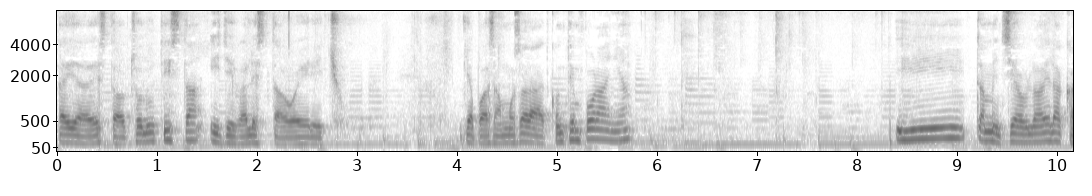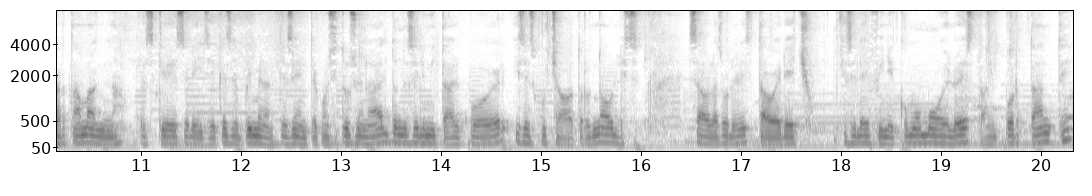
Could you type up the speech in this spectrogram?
la idea de Estado absolutista y llega al Estado de Derecho. Ya pasamos a la edad contemporánea. Y también se habla de la Carta Magna, pues que se le dice que es el primer antecedente constitucional donde se limitaba el poder y se escuchaba a otros nobles. Se habla sobre el Estado de Derecho, que se le define como modelo de Estado importante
